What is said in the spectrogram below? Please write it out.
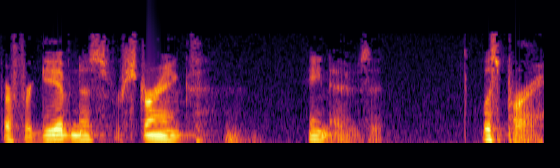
for forgiveness, for strength. He knows it. Let's pray.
